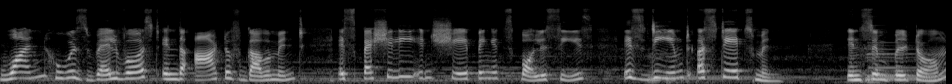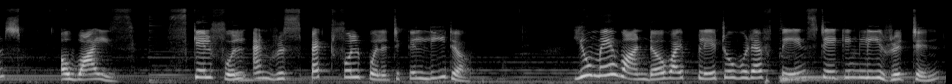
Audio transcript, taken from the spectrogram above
One who is well versed in the art of government, especially in shaping its policies, is deemed a statesman. In simple terms, a wise, skillful, and respectful political leader. You may wonder why Plato would have painstakingly written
